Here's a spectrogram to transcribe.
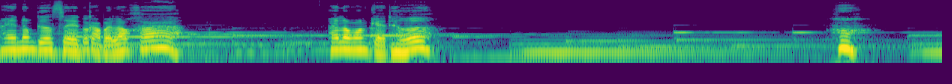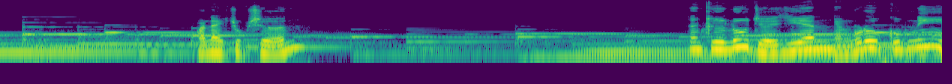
ให้น้ำเกลือเสร็จก็กลับไปแล้วค่ะ ให้รางวัลแก่เธอฮึมแผนกฉุกเฉิน นั่นคือลูกเจ๋อเยียนอย่างรูปกรุ๊ปนี่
